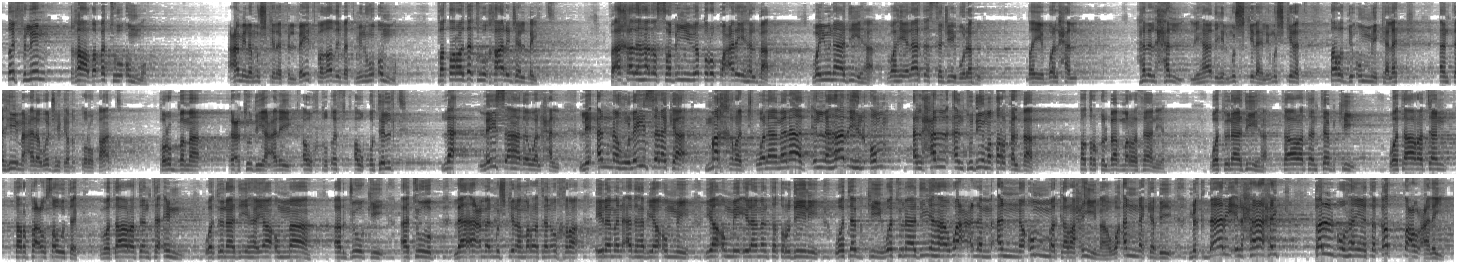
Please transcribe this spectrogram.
طفل غاضبته أمه عمل مشكلة في البيت فغضبت منه أمه فطردته خارج البيت فأخذ هذا الصبي يطرق عليها الباب ويناديها وهي لا تستجيب له. طيب والحل؟ هل الحل لهذه المشكلة لمشكلة طرد أمك لك أن تهيم على وجهك في الطرقات فربما اعتدي عليك أو اختطفت أو قتلت. لا ليس هذا هو الحل لأنه ليس لك مخرج ولا ملاذ إلا هذه الأم. الحل أن تديم طرق الباب تطرق الباب مرة ثانية وتناديها تارة تبكي وتارة ترفع صوتك وتارة تئن وتناديها يا أماه أرجوك أتوب. لا أعمل مشكلة مرة أخرى. إلى من أذهب يا أمي؟ يا أمي إلى من تطرديني؟ وتبكي وتناديها واعلم أن أمك رحيمة وأنك بمقدار إلحاحك قلبها يتقطع عليك.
